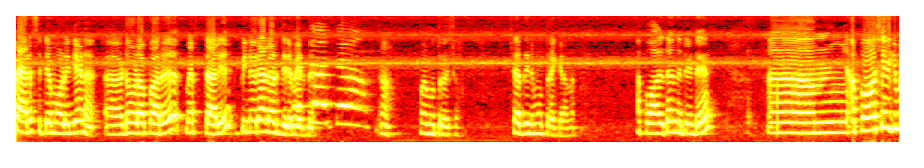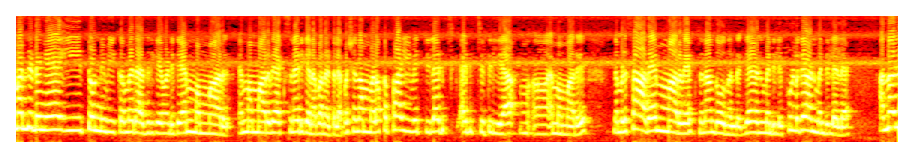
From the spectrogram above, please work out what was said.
പാരസിറ്റമോളിന്റെ ആണ് ഡോളോപ്പാറ് മെഫ്താൽ പിന്നെ ഒരു അലർജിയുടെ മരുന്ന്. ആ പോയി മൂത്ര വെച്ചോ ചെറുതിന് മൂത്രയ്ക്കണം അപ്പോൾ അത് തന്നിട്ടുണ്ട്. അപ്പോ ശരിക്കും പറഞ്ഞിട്ടുണ്ടെങ്കിൽ ഈ തൊണ്ണി വീക്കം വരാതിരിക്കാൻ വേണ്ടിട്ട് M M R M M R vaccine അടിക്കാനാ പറഞ്ഞിട്ടില്ല പക്ഷെ നമ്മളൊക്കെ പ്രൈവറ്റിൽ അടിച്ച് അടിച്ചിട്ടില്ല എം എം ആർ നമ്മൾ സാധാ എം ആർ വാക്സിൻ ആണെന്ന് തോന്നുന്നുണ്ട്. ഗവൺമെന്റിൽ ഫുള്ള് ഗവൺമെന്റിലല്ലേ? അന്ന് അവർ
